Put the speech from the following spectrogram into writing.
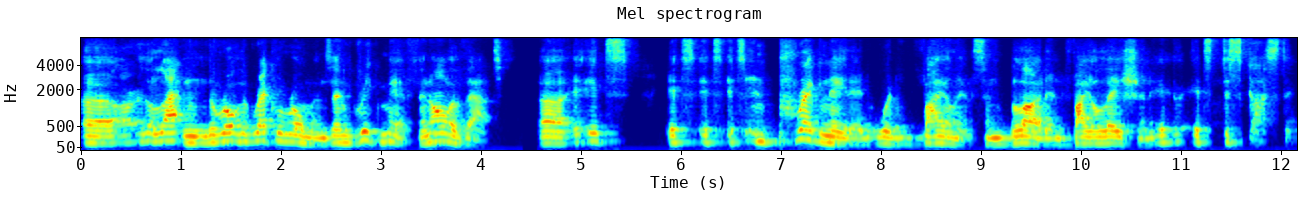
uh, the latin the, Ro- the greco-romans and greek myth and all of that. Uh, it's it's it's it's impregnated with violence and blood and violation. It, it's disgusting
